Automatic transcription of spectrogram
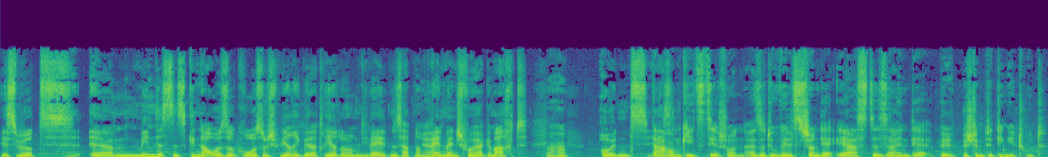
Es wird ähm, mindestens genauso groß und schwierig wie der Triathlon um die Welt. Und das hat noch ja. kein Mensch vorher gemacht. Aha. Und Darum geht's dir schon. Also du willst schon der Erste sein, der be bestimmte Dinge tut.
